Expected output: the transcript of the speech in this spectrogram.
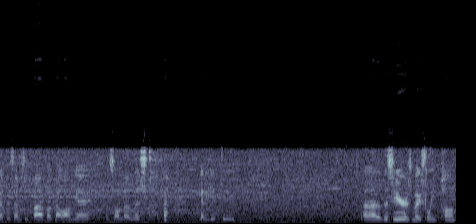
Got this MC5 book not long ago. It's on the list. got to get to. Uh, this here is mostly punk.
